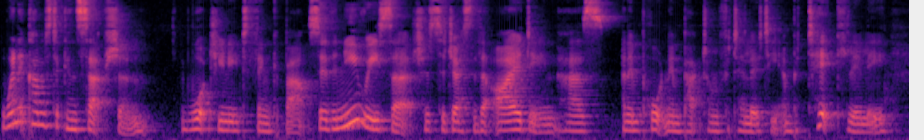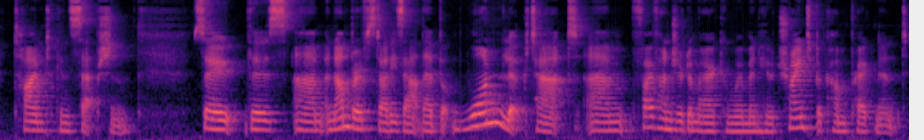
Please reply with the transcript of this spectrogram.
when it comes to conception, what do you need to think about? So, the new research has suggested that iodine has an important impact on fertility and particularly time to conception. So there's um, a number of studies out there, but one looked at um, 500 American women who are trying to become pregnant,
